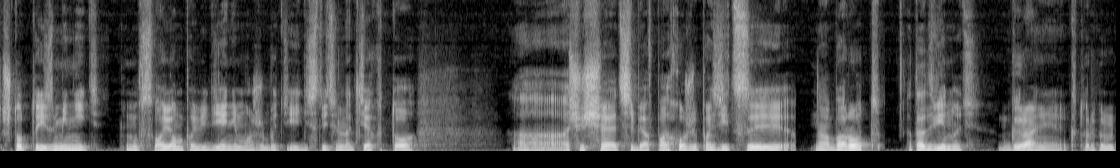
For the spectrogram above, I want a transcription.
что-то изменить ну, в своем поведении, может быть, и действительно тех, кто а, ощущает себя в похожей позиции, наоборот, отодвинуть грани, которые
